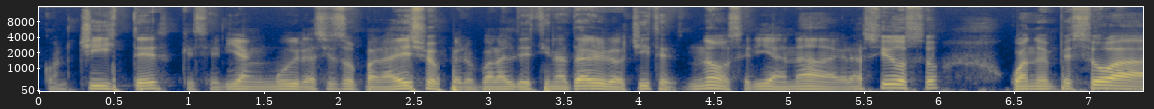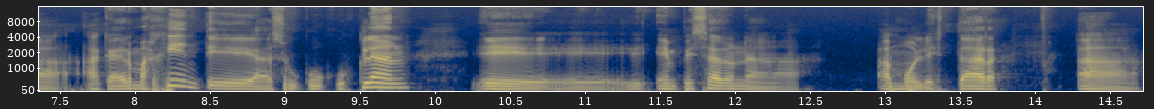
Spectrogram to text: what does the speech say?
con chistes que serían muy graciosos para ellos, pero para el destinatario los chistes no sería nada gracioso cuando empezó a, caer más gente a su Ku Klux Klan, eh, empezaron a, molestar a,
